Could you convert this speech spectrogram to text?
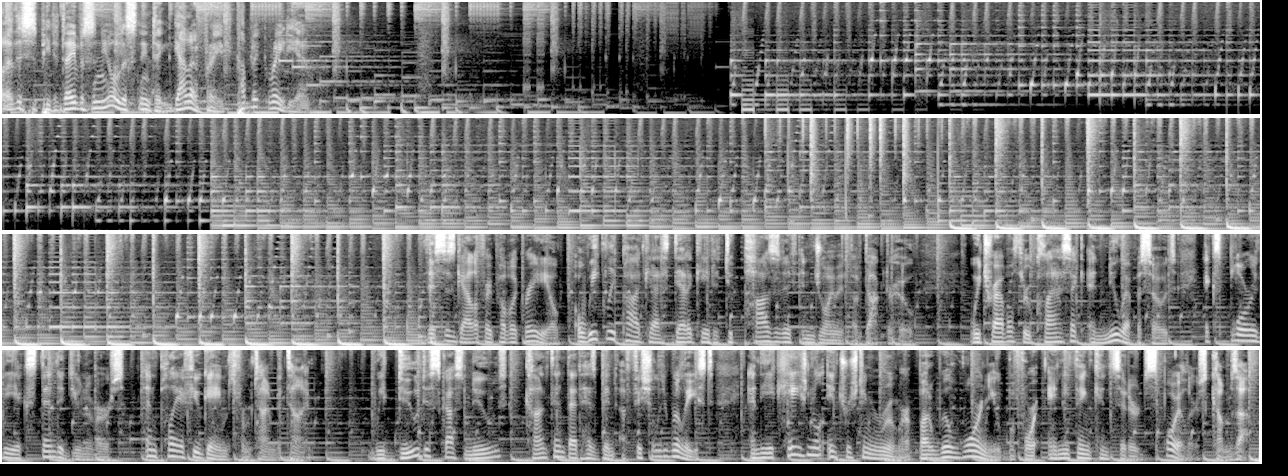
Hello, this is Peter Davison. You're listening to Gallifrey Public Radio. Gallifrey Public Radio, a weekly podcast dedicated to positive enjoyment of Doctor Who. We travel through classic and new episodes, explore the extended universe, and play a few games from time to time. We do discuss news, content that has been officially released, and the occasional interesting rumor, but we'll warn you before anything considered spoilers comes up.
